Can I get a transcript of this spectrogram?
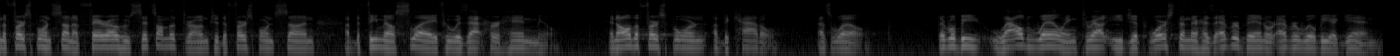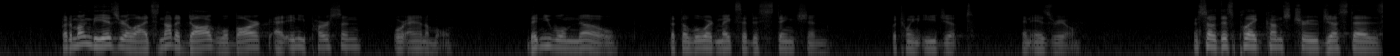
the firstborn son of Pharaoh who sits on the throne to the firstborn son of the female slave who is at her handmill, and all the firstborn of the cattle as well. There will be loud wailing throughout Egypt, worse than there has ever been or ever will be again. But among the Israelites, not a dog will bark at any person or animal. Then you will know that the Lord makes a distinction between Egypt and Israel. And so this plague comes true just as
